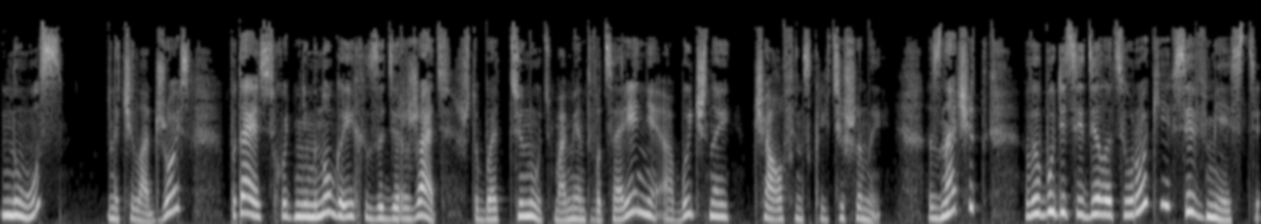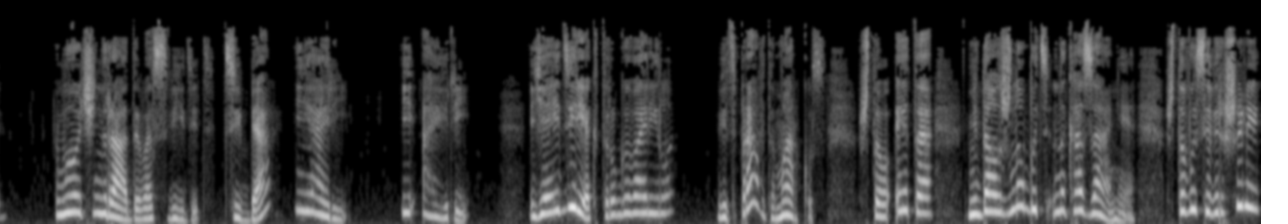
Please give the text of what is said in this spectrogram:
«Ну-с», начала Джойс, пытаясь хоть немного их задержать, чтобы оттянуть момент воцарения обычной чалфинской тишины. «Значит, вы будете делать уроки все вместе. Мы очень рады вас видеть, тебя и Ари, и Айри. Я и директору говорила. Ведь правда, Маркус, что это не должно быть наказание, что вы совершили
